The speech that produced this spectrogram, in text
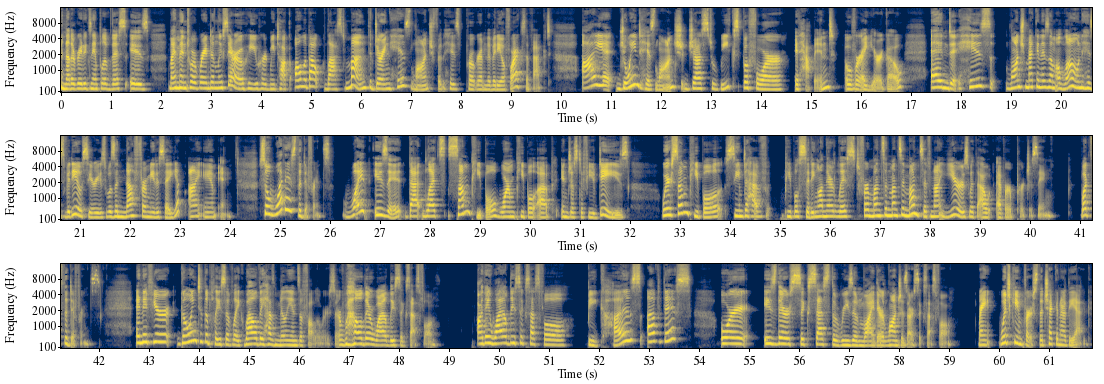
Another great example of this is my mentor, Brandon Lucero, who you heard me talk all about last month during his launch for his program, The Video Forex Effect. I joined his launch just weeks before it happened over a year ago. And his launch mechanism alone, his video series, was enough for me to say, yep, I am in. So, what is the difference? What is it that lets some people warm people up in just a few days, where some people seem to have people sitting on their list for months and months and months, if not years, without ever purchasing? What's the difference? And if you're going to the place of like, well, they have millions of followers, or well, they're wildly successful, are they wildly successful because of this? Or is their success the reason why their launches are successful? Right? Which came first, the chicken or the egg?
